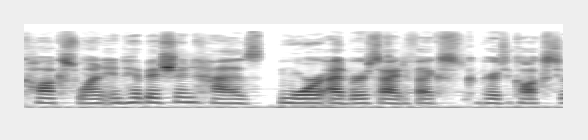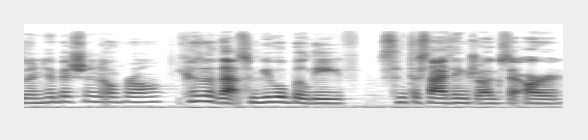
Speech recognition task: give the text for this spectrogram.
COX1 inhibition has more adverse side effects compared to COX2 inhibition overall. Because of that, some people believe synthesizing drugs that are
